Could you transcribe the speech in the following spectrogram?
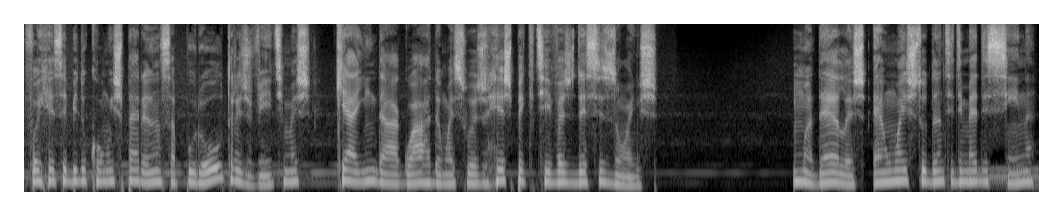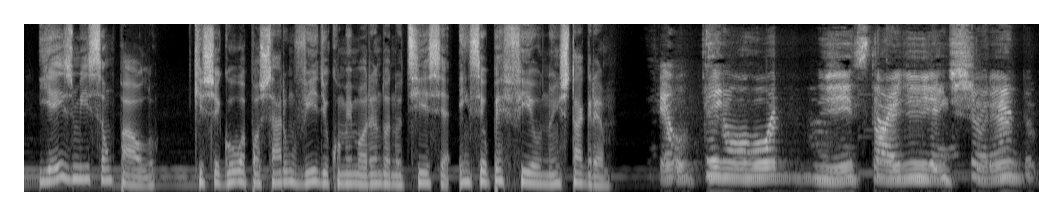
foi recebido com esperança por outras vítimas que ainda aguardam as suas respectivas decisões. Uma delas é uma estudante de medicina e ex-Miss São Paulo, que chegou a postar um vídeo comemorando a notícia em seu perfil no Instagram. Eu tenho horror de história chorando.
